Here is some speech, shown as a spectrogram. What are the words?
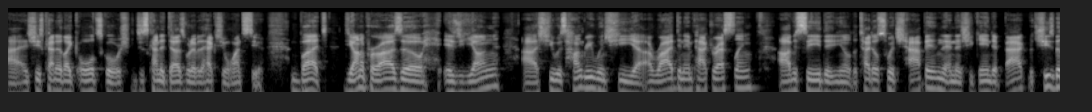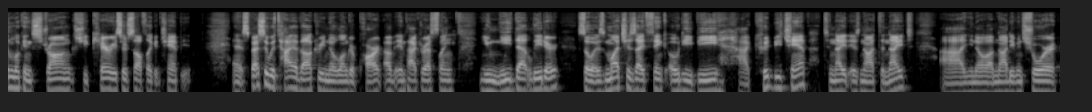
Uh, and she's kind of like old school, where she just kind of does whatever the heck she wants to. But Deonna Purrazzo is young. Uh, she was hungry when she uh, arrived in Impact Wrestling. Obviously, the you know the title switch happened, and then she gained it back. But she's been looking strong. She carries herself like a champion. And especially with Taya Valkyrie no longer part of Impact Wrestling, you need that leader. So as much as I think ODB uh, could be champ, tonight is not the night. Uh, you know, I'm not even sure,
